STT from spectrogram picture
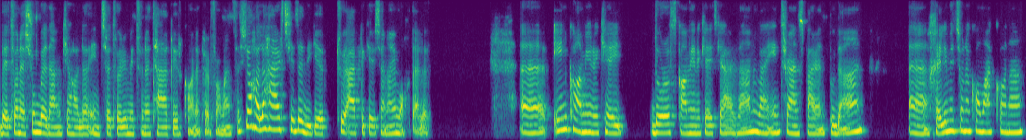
به تو نشون بدم که حالا این چطوری می‌تونه تغییر کنه performance ش یا حالا هر چیز دیگه توی اپلیکیشن های مختلف این communicate درست communicate کردن و این transparent بودن خیلی می‌تونه کمک کنه.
